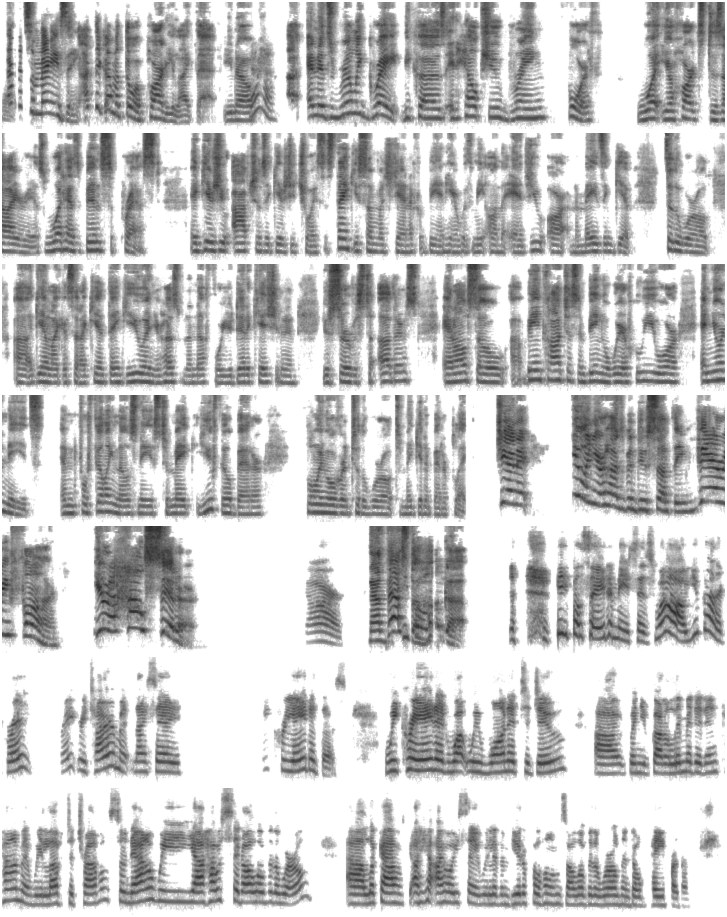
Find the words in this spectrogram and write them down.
Yeah. That's amazing. I think I'm going to throw a party like that, you know? Yeah. Uh, and it's really great because it helps you bring forth what your heart's desire is, what has been suppressed. It gives you options, it gives you choices. Thank you so much, Janet, for being here with me on the edge. You are an amazing gift to the world. Uh, again, like I said, I can't thank you and your husband enough for your dedication and your service to others, and also uh, being conscious and being aware of who you are and your needs and fulfilling those needs to make you feel better, flowing over into the world to make it a better place. Janet, you and your husband do something very fun You're a house sitter. We are. Now that's people, the hookup. people say to me, says, Wow, you got a great, great retirement. And I say, We created this. We created what we wanted to do uh, when you've got a limited income and we love to travel. So now we uh, house it all over the world. Uh, look out, I, I, always say we live in beautiful homes all over the world and don't pay for them.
